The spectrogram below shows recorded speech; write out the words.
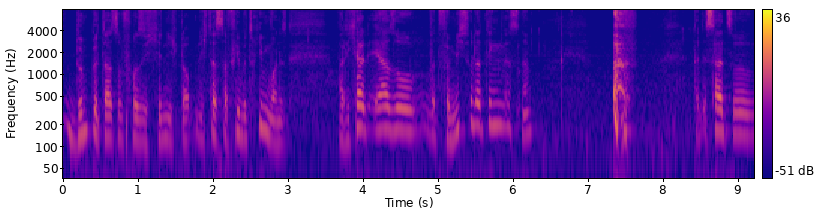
dümpelt da so vor sich hin. Ich glaube nicht, dass da viel betrieben worden ist. Weil ich halt eher so, was für mich so das Ding ist, ne? Das ist halt so,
